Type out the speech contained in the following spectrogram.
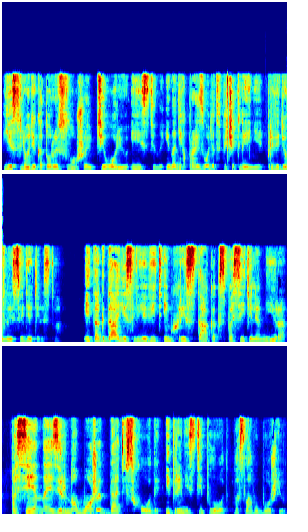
Есть люди, которые слушают теорию истины, и на них производят впечатление приведенные свидетельства. И тогда, если явить им Христа как Спасителя мира, посеянное зерно может дать всходы и принести плод во славу Божью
